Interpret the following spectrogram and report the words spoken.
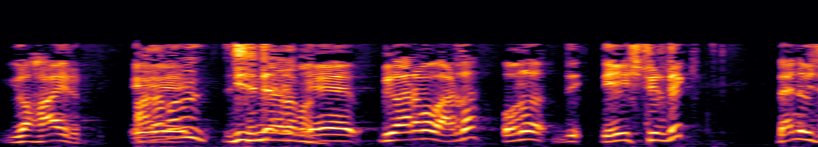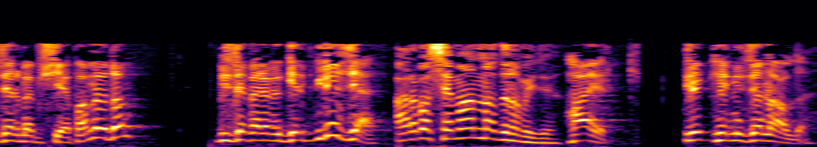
Yo hayır. Arabanın- bizde, senin araban. e, bir araba vardı. Onu de- değiştirdik. Ben de üzerime bir şey yapamıyordum. Biz de beraber gelip gidiyoruz ya. Araba Sema'nın adına mıydı? Hayır. Direkt kendi üzerine aldı.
